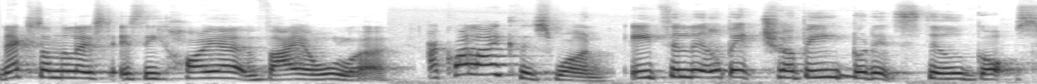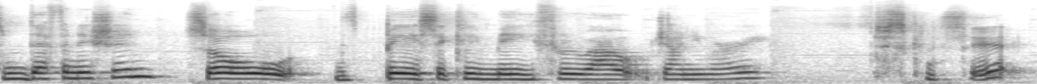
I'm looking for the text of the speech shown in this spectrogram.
Next on the list is the Hoya Viola. I quite like this one. It's a little bit chubby, but it's still got some definition. So it's basically me throughout January. Just gonna say it.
